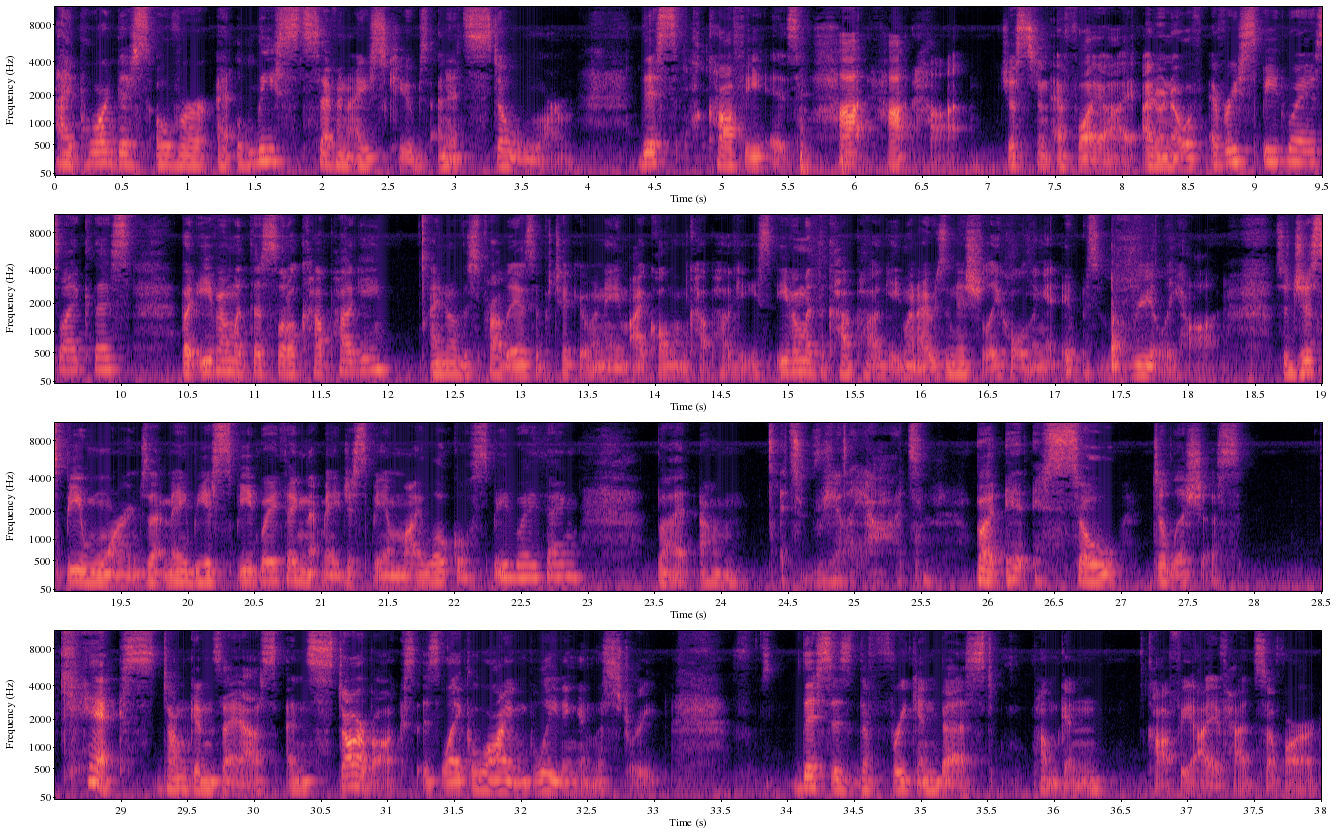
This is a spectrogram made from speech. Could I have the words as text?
I poured this over at least seven ice cubes and it's still warm. This coffee is hot, hot, hot. Just an FYI. I don't know if every Speedway is like this, but even with this little cup huggy, I know this probably has a particular name. I call them cup huggies. Even with the cup huggy, when I was initially holding it, it was really hot. So just be warned. That may be a Speedway thing. That may just be a my local Speedway thing. But um, it's really hot. But it is so delicious. Kicks Dunkin's ass, and Starbucks is like lying bleeding in the street. This is the freaking best pumpkin coffee I have had so far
